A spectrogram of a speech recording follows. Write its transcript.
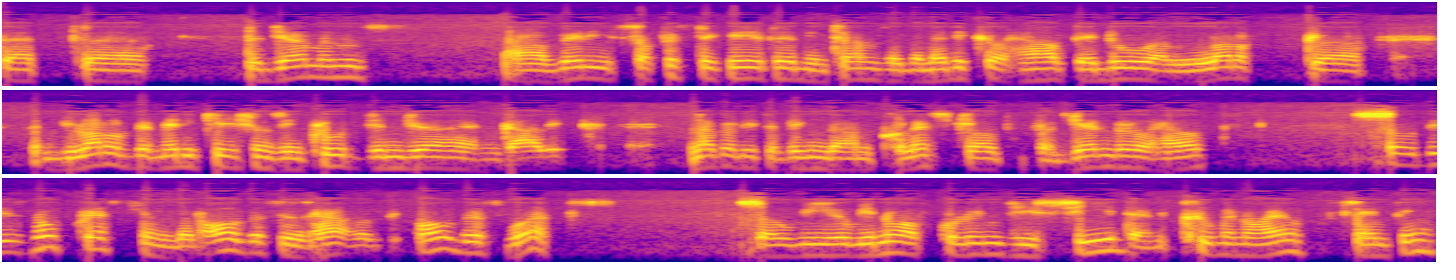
that uh, the Germans very sophisticated in terms of the medical health. They do a lot of uh, a lot of the medications include ginger and garlic, not only to bring down cholesterol, but for general health. So there's no question that all this is how all this works. So we we know of kulunji seed and cumin oil, same thing.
